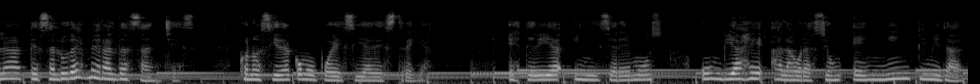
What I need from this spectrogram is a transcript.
Hola, te saluda Esmeralda Sánchez, conocida como Poesía de Estrella. Este día iniciaremos un viaje a la oración en intimidad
